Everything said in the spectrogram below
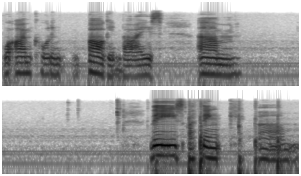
what I'm calling bargain buys. Um, these, I think, um,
